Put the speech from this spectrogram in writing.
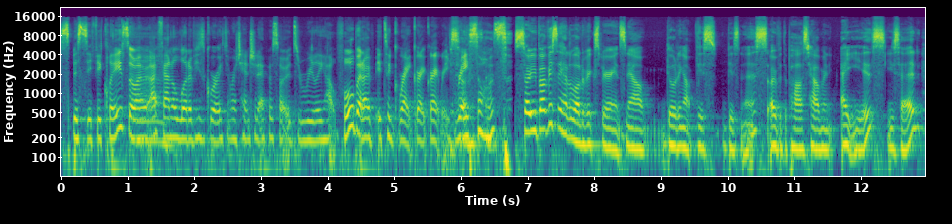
specifically. So I, I found a lot of his growth and retention episodes really helpful. But I've, it's a great, great, great resource. So you've obviously had a lot of experience now building up this business over the past how many eight years, you said.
